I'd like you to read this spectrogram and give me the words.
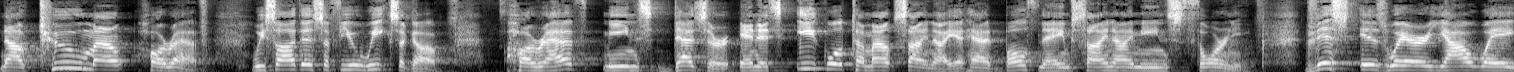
Now, to Mount Horeb. We saw this a few weeks ago. Horeb means desert, and it's equal to Mount Sinai. It had both names. Sinai means thorny. This is where Yahweh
